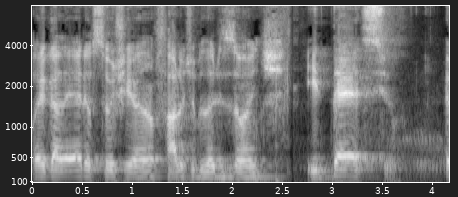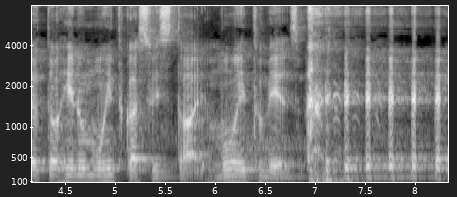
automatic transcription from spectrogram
Oi, galera. Eu sou o Jean, falo de Belo Horizonte. E Décio, eu tô rindo muito com a sua história. Muito mesmo.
